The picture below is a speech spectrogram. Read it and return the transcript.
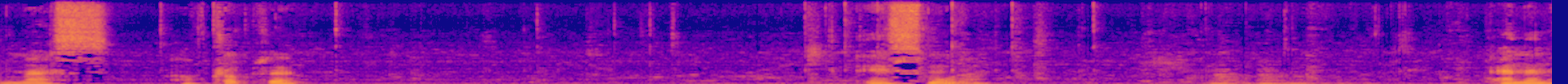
mass of droplet is smaller. And then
